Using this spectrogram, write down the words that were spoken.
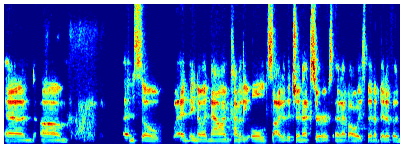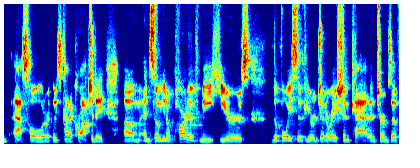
and um, and so and you know, and now I'm kind of the old side of the Gen Xers, and I've always been a bit of an asshole, or at least kind of crotchety. Um, and so, you know, part of me hears the voice of your generation cat in terms of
